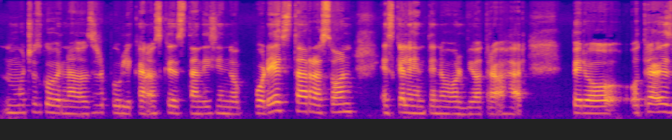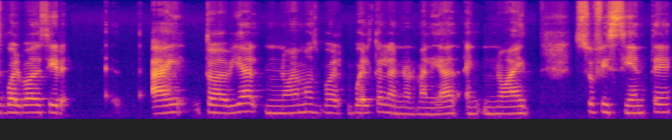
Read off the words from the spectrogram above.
muchos gobernadores republicanos que están diciendo, por esta razón es que la gente no volvió a trabajar. Pero otra vez vuelvo a decir, hay, todavía no hemos vuelto a la normalidad, no hay suficiente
